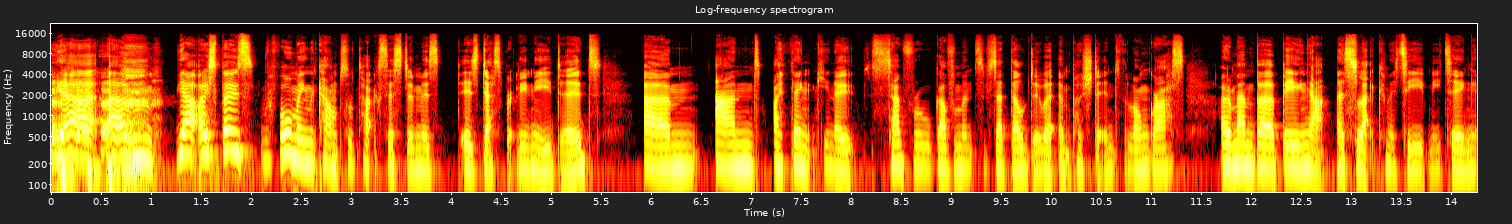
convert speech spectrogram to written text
yeah, um, yeah. I suppose reforming the council tax system is is desperately needed, um, and I think you know several governments have said they'll do it and pushed it into the long grass. I remember being at a select committee meeting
